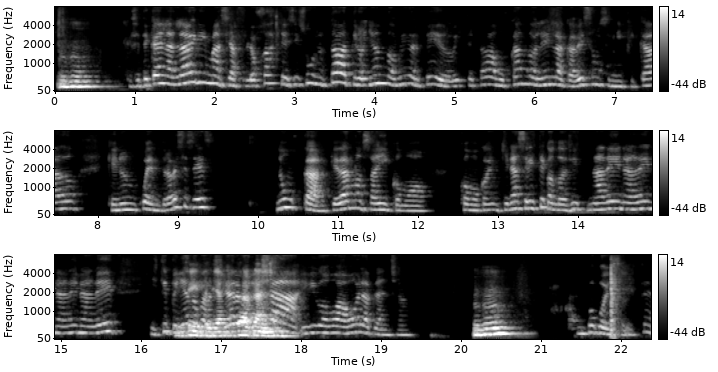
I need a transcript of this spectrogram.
que se te caen las lágrimas y aflojaste y decís, uy, no estaba tironeando medio el pedo, ¿viste? Estaba buscándole en la cabeza un significado que no encuentro. A veces es no buscar, quedarnos ahí como, como con quien hace, ¿viste? Cuando decís nadé, nadé, nadé, nadé, y estoy peleando para llegar a la plancha y digo, wow, a la plancha. Un poco eso, ¿viste?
